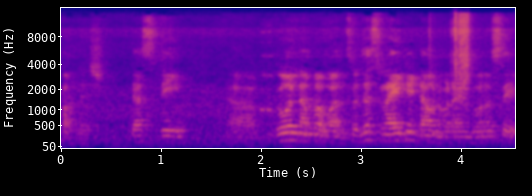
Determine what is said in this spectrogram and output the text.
published. That's the uh, goal number one. So just write it down what I'm going to say.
